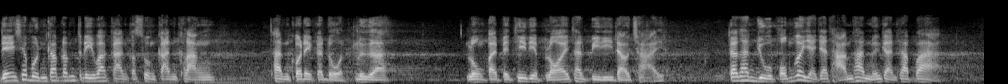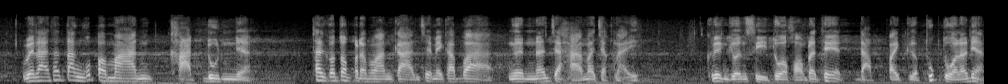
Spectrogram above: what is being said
เดชบุญครับรัฐมนตรีว่าการกระทรวงการคลัง ท่านก็ได้กระโดดเรือ ลงไปเป็นที่เรียบร้อย ท่านปีดีดาวฉายถ้าท่านอยู่ผมก็อยากจะถามท่านเหมือนกันครับว่า เวลาท่านตั้งงบประมาณขาดดุลเนี่ยท่านก็ต้องประมาณการใช่ไหมครับว่า เงินนั้นจะหามาจากไหน เครื่องยนต์4ตัวของประเทศดับไปเกือบทุกตัวแล้วเนี่ย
